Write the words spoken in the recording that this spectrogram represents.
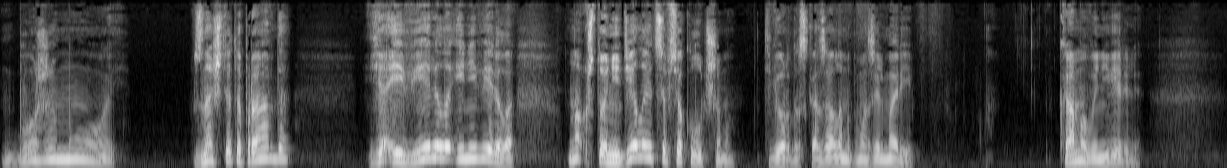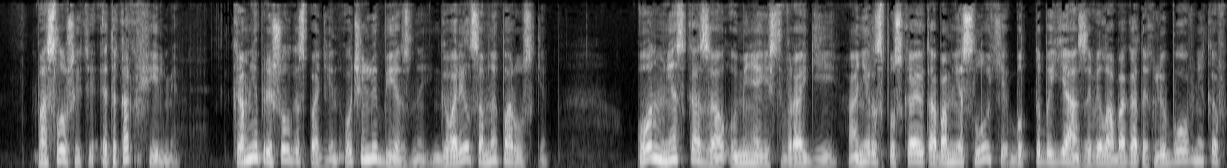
Боже мой! Значит, это правда? Я и верила, и не верила. Но что не делается, все к лучшему, — твердо сказала мадемуазель Мари. Кому вы не верили? Послушайте, это как в фильме. Ко мне пришел господин, очень любезный, говорил со мной по-русски. Он мне сказал, у меня есть враги, они распускают обо мне слухи, будто бы я завела богатых любовников,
